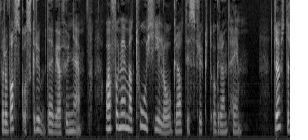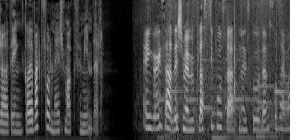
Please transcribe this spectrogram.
for å vaske og skrubbe det vi har funnet, og jeg får med meg to kilo gratis frukt og grønt hjem. Dumpsterdriving ga i hvert fall mersmak for min del. En gang så hadde jeg ikke med meg plastikkposer når jeg skulle dumpsterdive.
